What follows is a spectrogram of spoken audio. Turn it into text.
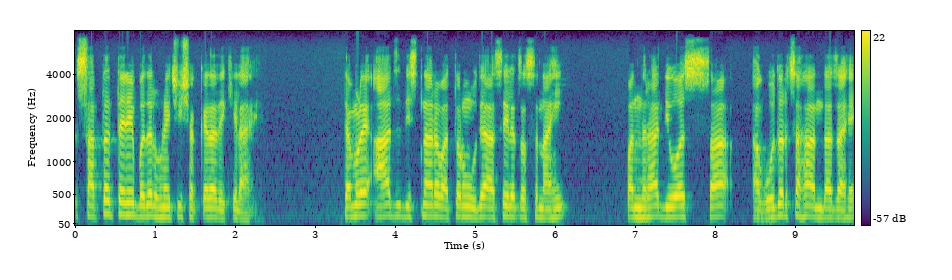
सातत्याने बदल होण्याची शक्यता देखील आहे. त्यामुळे आज दिसणारं वातावरण उद्या असेलच असं नाही. पंधरा दिवसचा अगोदरचा हा अंदाज आहे.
